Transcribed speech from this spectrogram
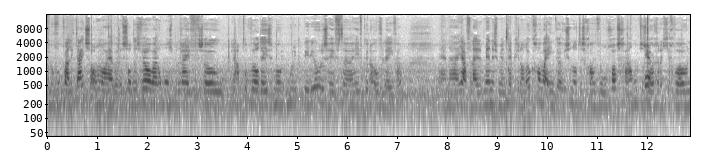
En hoeveel kwaliteit ze allemaal hebben. Dus dat is wel waarom ons bedrijf zo ja, toch wel deze mo- moeilijke periodes heeft, heeft kunnen overleven. En ja, vanuit het management heb je dan ook gewoon maar één keuze. En dat is gewoon vol gas gaan om te Ja. zorgen dat je gewoon,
